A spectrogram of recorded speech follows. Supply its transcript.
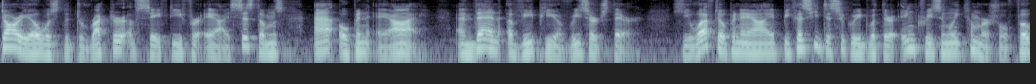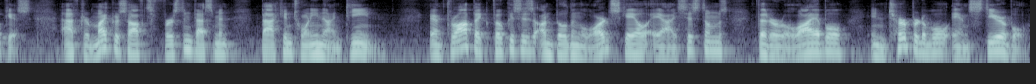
Dario was the Director of Safety for AI Systems at OpenAI, and then a VP of Research there. He left OpenAI because he disagreed with their increasingly commercial focus after Microsoft's first investment back in 2019. Anthropic focuses on building large scale AI systems that are reliable, interpretable, and steerable.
